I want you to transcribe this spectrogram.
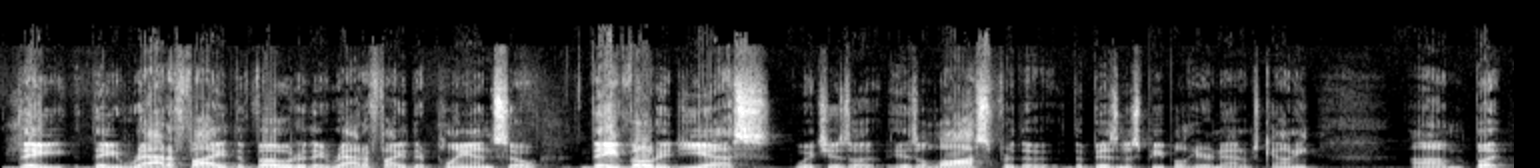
they they ratified the vote or they ratified their plan, so they voted yes, which is a is a loss for the the business people here in Adams County. Um, but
